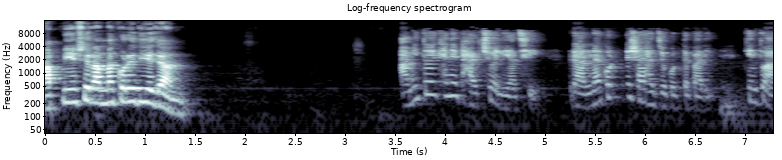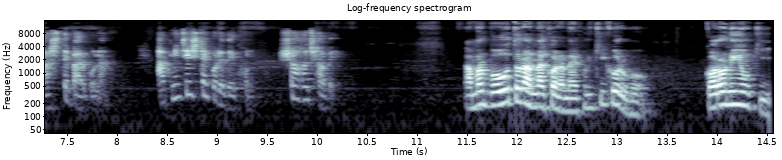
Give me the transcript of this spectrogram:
আপনি এসে রান্না করে দিয়ে যান। আমি তো এখানে ভার্চুয়ালি আছি। রান্না করতে সাহায্য করতে পারি কিন্তু আসতে পারব না। আপনি চেষ্টা করে দেখুন সহজ হবে। আমার বউ তো রান্না করে না এখন কি করব? করণীয় কি?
